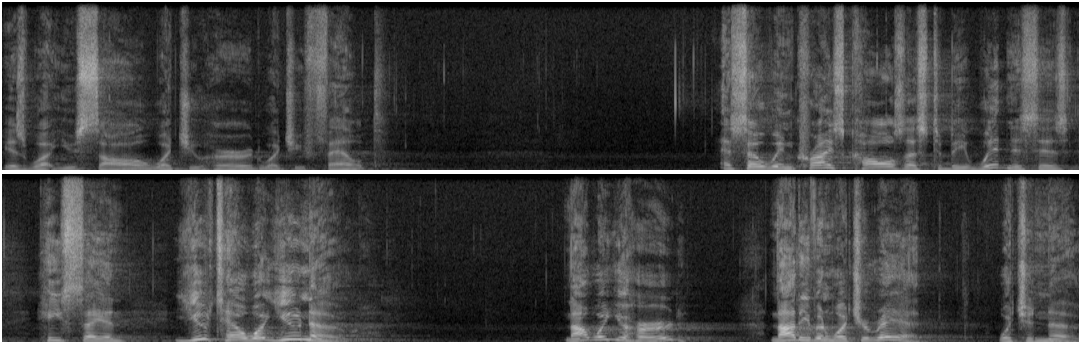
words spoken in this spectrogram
is what you saw, what you heard, what you felt. And so when Christ calls us to be witnesses, he's saying, You tell what you know, not what you heard, not even what you read, what you know.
